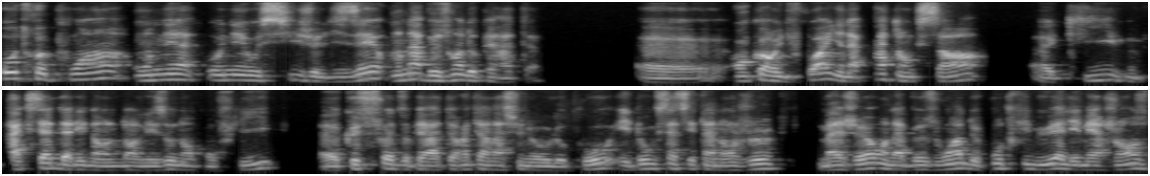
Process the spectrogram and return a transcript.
autre point, on est, aussi, je le disais, on a besoin d'opérateurs. Euh, encore une fois, il n'y en a pas tant que ça euh, qui acceptent d'aller dans, dans, les zones en conflit, que ce soit des opérateurs internationaux ou locaux. Et donc ça c'est un enjeu majeur. On a besoin de contribuer à l'émergence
